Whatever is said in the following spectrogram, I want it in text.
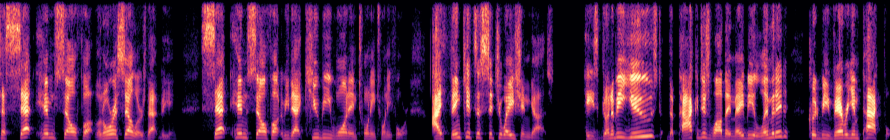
to set himself up, LaNorris Sellers, that being, set himself up to be that QB1 in 2024. I think it's a situation, guys. He's going to be used. The packages, while they may be limited, could be very impactful.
